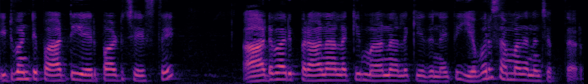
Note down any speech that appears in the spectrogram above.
ఇటువంటి పార్టీ ఏర్పాటు చేస్తే ఆడవారి ప్రాణాలకి మానాలకి ఏదైనా ఎవరు సమాధానం చెప్తారు?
